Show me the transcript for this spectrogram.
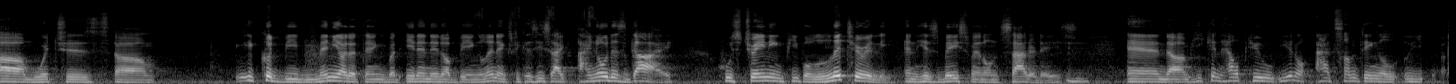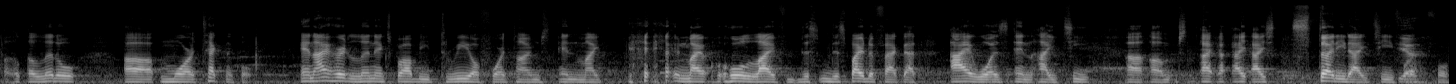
Um, which is, um, it could be many other things, but it ended up being Linux because he's like, I know this guy who's training people literally in his basement on Saturdays. And um, he can help you, you know, add something a, a, a little uh, more technical. And I heard Linux probably three or four times in my in my whole life, dis- despite the fact that I was in IT. Uh, um, I, I, I studied IT for, Yeah. for,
